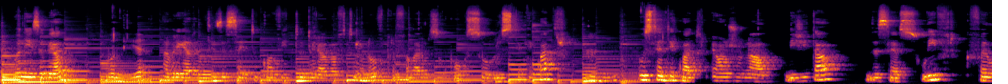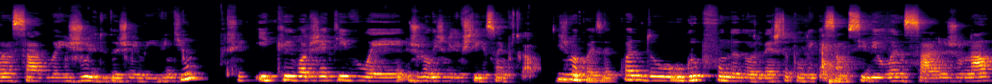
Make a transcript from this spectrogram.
Bom dia, Isabel. Bom dia. Obrigada por teres aceito o convite do Admirável Futuro Novo para falarmos um pouco sobre o 74. Uhum. O 74 é um jornal digital de acesso livre que foi lançado em julho de 2021 Sim. e que o objetivo é jornalismo de investigação em Portugal. Diz uma coisa, quando o grupo fundador desta publicação decidiu lançar o jornal,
